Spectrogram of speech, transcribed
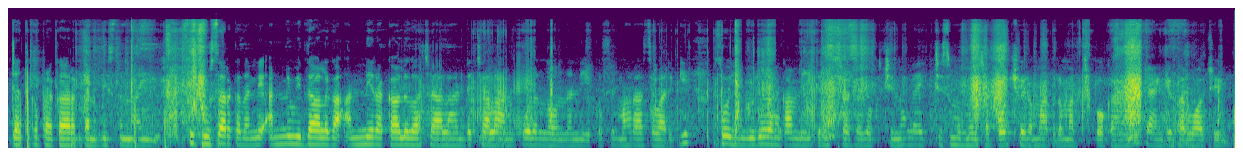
జాతక ప్రకారం కనిపిస్తున్నాయి. సో చూసారు కదండి అన్ని విధాలుగా అన్ని రకాలుగా చాలా అంటే చాలా అనుకూలంగా ఉందండి ఈ యొక్క సింహరాశి వారికి. సో ఈ వీడియో కనుక మీకు నచ్చినట్లయితే ఒక చిన్న లైక్ చేసి మమ్మల్ని సపోర్ట్ చేయడం మాత్రం మర్చిపోకండి. Thank you for watching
